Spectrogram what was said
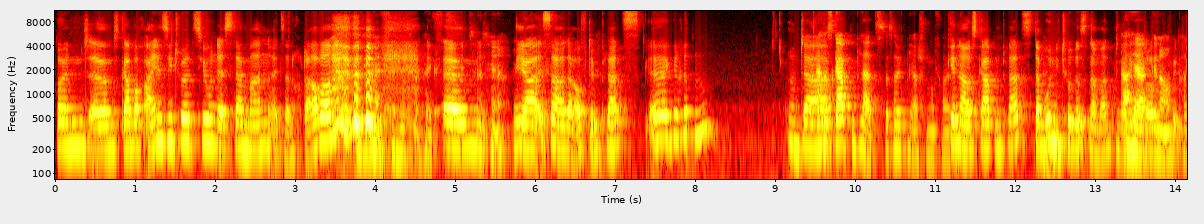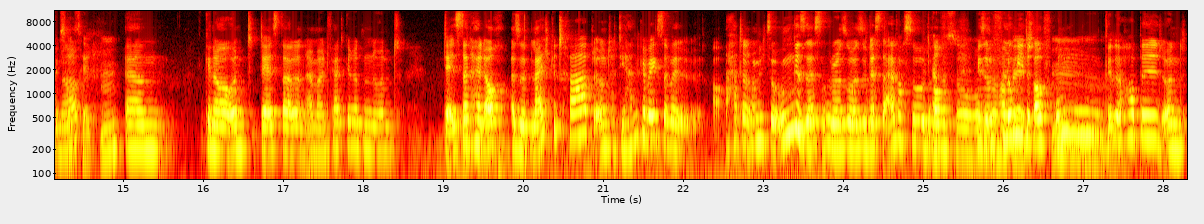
Und ähm, es gab auch eine Situation, da ist der Mann, als er noch da war, ähm, ja. ist er da auf dem Platz äh, geritten und da, Aber es gab einen Platz, das habe ich mich auch schon gefragt. Genau, es gab einen Platz, da wurden die mhm. Touristen am Anfang. Ach ja, genau, geführt, genau. erzählt. Mhm. Ähm, genau, und der ist da dann einmal ein Pferd geritten und der ist dann halt auch, also leicht getrabt und hat die Hand gewechselt, aber hat dann auch nicht so umgesessen oder so. Also der ist da einfach so drauf, einfach so wie so ein Flummi drauf mhm. rumgehoppelt mm. und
